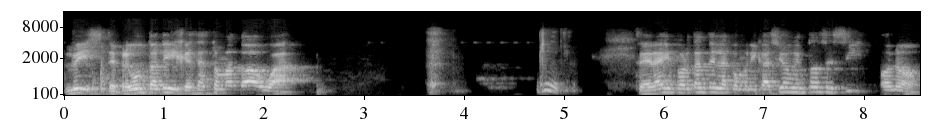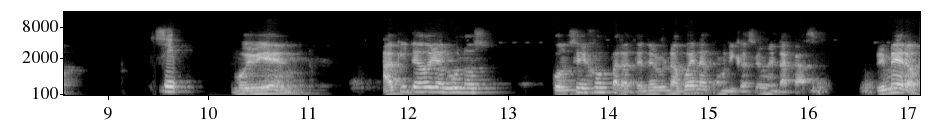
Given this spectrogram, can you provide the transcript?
Luis, te pregunto a ti que estás tomando agua. ¿Será importante la comunicación entonces sí o no? Sí. Muy bien. Aquí te doy algunos consejos para tener una buena comunicación en la casa. Primero,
